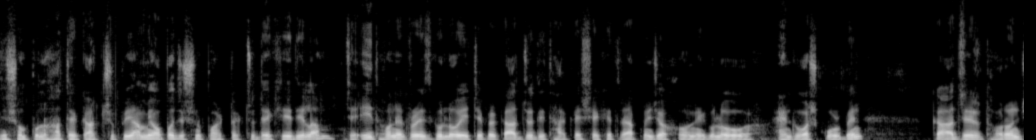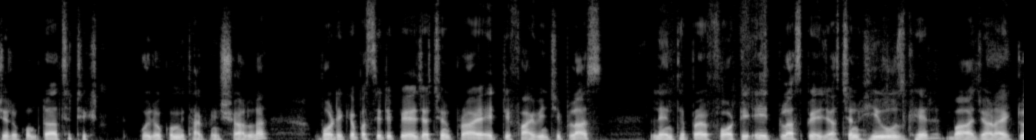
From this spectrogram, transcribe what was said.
যে সম্পূর্ণ হাতের কারচুপি। আমি অপোজিশন পার্টটা একটু দেখিয়ে দিলাম যে এই ধরনের ড্রেসগুলো এই টাইপের কাজ যদি থাকে, সেক্ষেত্রে আপনি যখন এগুলো হ্যান্ড ওয়াশ করবেন, কাজের ধরন যেরকমটা আছে, ঠিক ওই রকমই থাকবে ইনশাআল্লাহ। বডি ক্যাপাসিটি পেয়ে যাচ্ছেন প্রায় এইট্টি ফাইভ ইঞ্চি প্লাস লেন্থে প্রায় ফর্টি এইট প্লাস পেয়ে যাচ্ছেন। হিউজ ঘের বা যারা একটু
